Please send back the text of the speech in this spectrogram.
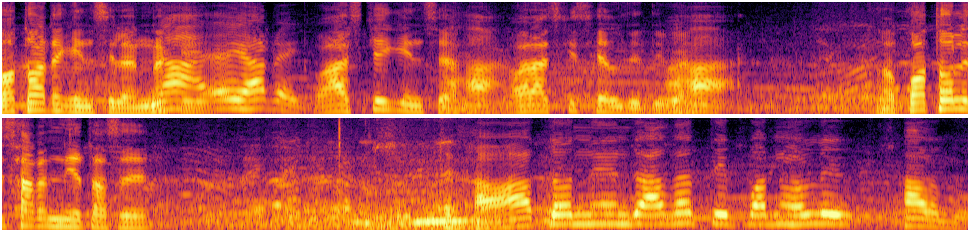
গত হাটে কিনছিলেন না নাকি? এই হাটে ও, আজকে কিনছেন? হ্যাঁ। আর আজকে সেল দিয়ে দিবেন। হ্যাঁ। ও, কত হলে ছাড়ের নিয়ত আছে? খাওয়া তো নিন দাদা তিপ্পান্ন হলে ছাড়বো।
